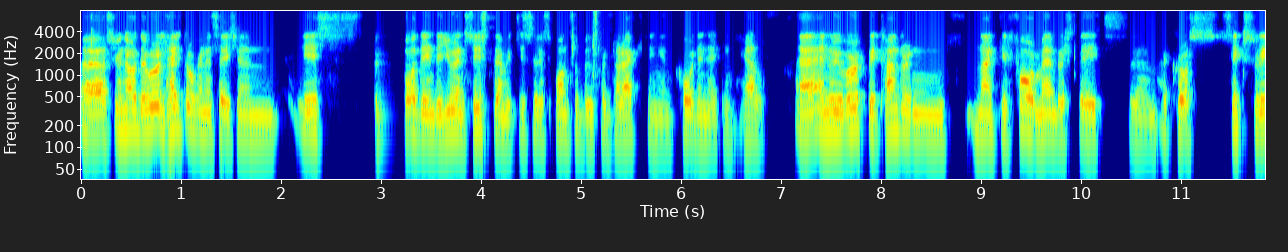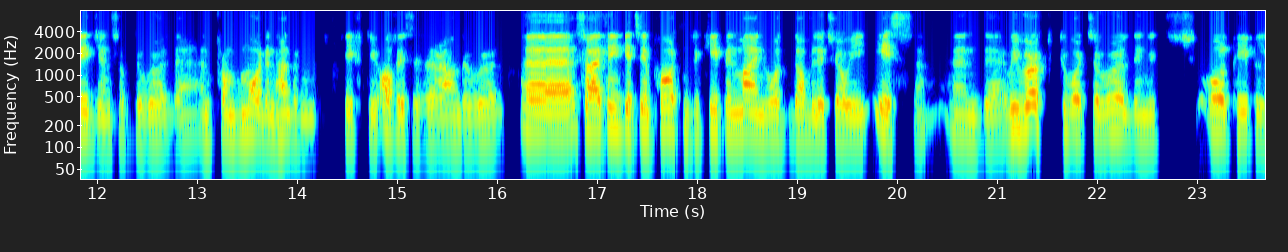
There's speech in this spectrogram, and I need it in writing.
uh, as you know, the World Health Organization is the body in the UN system which is responsible for directing and coordinating health. Uh, and we work with 194 member states um, across six regions of the world uh, and from more than 100 50 offices around the world. Uh, so I think it's important to keep in mind what WHO is. And uh, we work towards a world in which all people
